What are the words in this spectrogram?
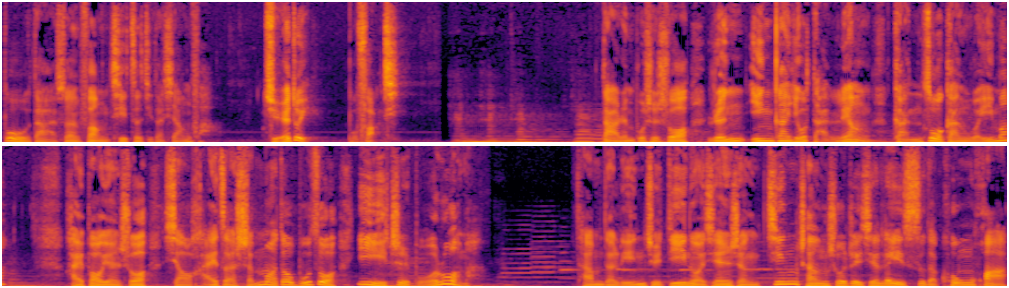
不打算放弃自己的想法，绝对不放弃。大人不是说人应该有胆量，敢作敢为吗？还抱怨说小孩子什么都不做，意志薄弱吗？他们的邻居蒂诺先生经常说这些类似的空话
